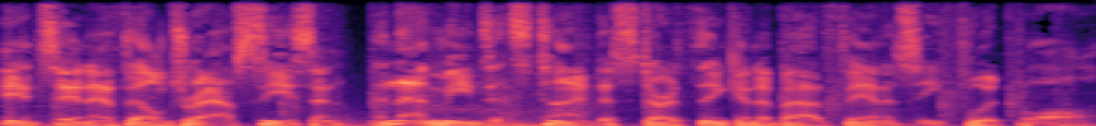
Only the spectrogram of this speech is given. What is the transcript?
It's NFL draft season, and that means it's time to start thinking about fantasy football.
